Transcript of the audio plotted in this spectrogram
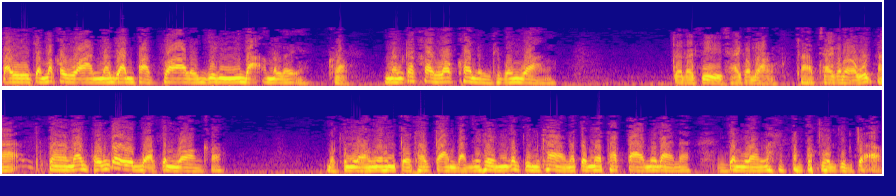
ไปจะมักวานมายันผ่านฟ้าเลยยิงดะมาเลยครับ มันก็เข้าล็อกข้อหนึ่งที่ผมวางเจ้าหน้าที่ใช้กำลังครับใช้กำลังอาวุธอะดังนั้นผมก็เลยบอกจำลองเขาบอกจำลองเนี่ยมันเกิดเหตุการณ์แบบนี้เฮ้ยมันต้องกินข้าวนะเป็นแม่ทัพตายไม่ได้นะจำลองก็ต้องตะโกนกินข้าว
